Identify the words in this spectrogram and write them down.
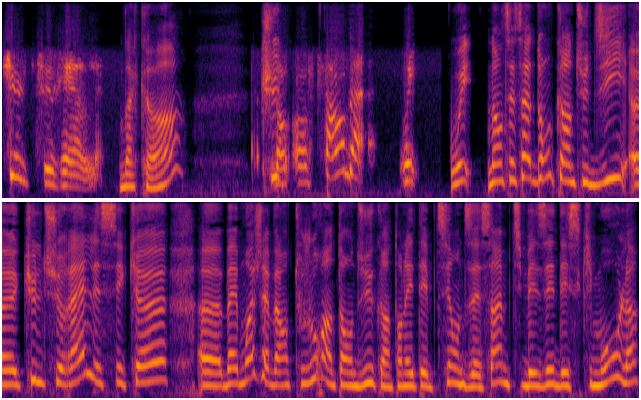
culturel. D'accord. Donc, on semble... Oui. Oui, non, c'est ça. Donc, quand tu dis euh, culturel, c'est que, euh, ben moi, j'avais toujours entendu quand on était petit, on disait ça, un petit baiser d'esquimau là.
